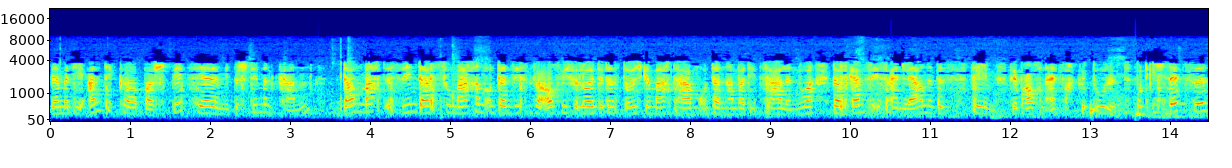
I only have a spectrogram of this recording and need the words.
wenn man die Antikörper speziell mit bestimmen kann, dann macht es Sinn, das zu machen und dann wissen wir auch, wie viele Leute das durchgemacht haben und dann haben wir die Zahlen. Nur das Ganze ist ein lernendes System. Wir brauchen einfach Geduld. Und ich setze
